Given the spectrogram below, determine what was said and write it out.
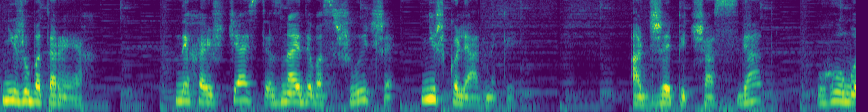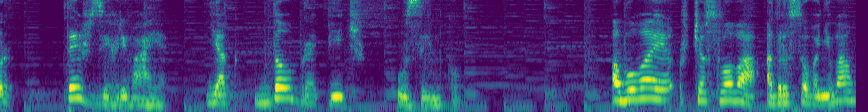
ніж у батареях. Нехай щастя знайде вас швидше, ніж колядники. Адже під час свят гумор теж зігріває, як добра піч узимку. А буває, що слова, адресовані вам,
